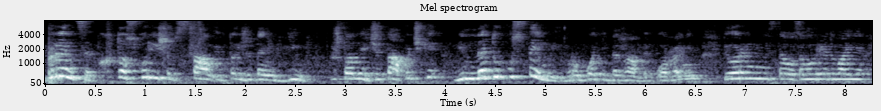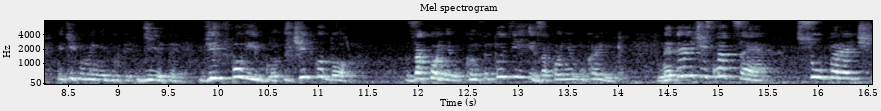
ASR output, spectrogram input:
Принцип, хто скоріше встав і в той же день вдів штани чи тапочки, він недопустимий в роботі державних органів і органів місцевого самоврядування, які повинні бути діяти відповідно і чітко до законів Конституції і законів України. Не дивлячись на це, всупереч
